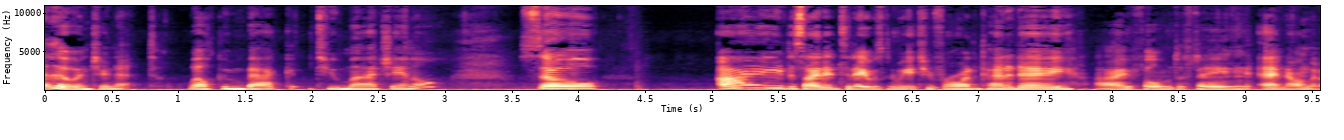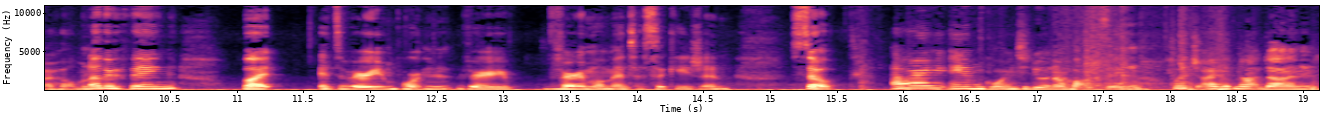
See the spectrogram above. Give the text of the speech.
Hello internet, welcome back to my channel. So I decided today was going to be a two for one kind of day. I filmed a thing and now I'm going to film another thing, but it's a very important, very, very momentous occasion. So I am going to do an unboxing, which I have not done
